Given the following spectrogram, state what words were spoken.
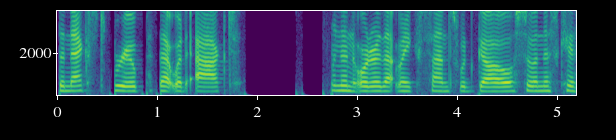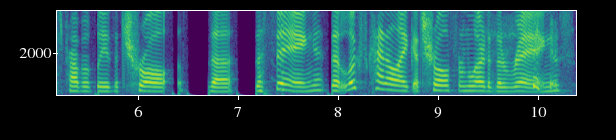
the next group that would act in an order that makes sense would go. So in this case, probably the troll, the the thing that looks kind of like a troll from Lord of the Rings.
